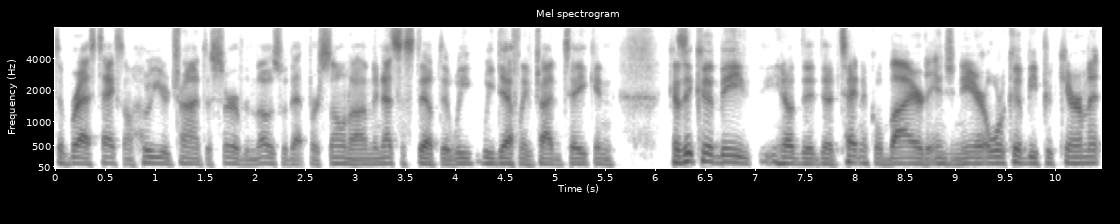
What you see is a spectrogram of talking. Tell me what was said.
to brass tacks on who you're trying to serve the most with that persona. I mean, that's a step that we we definitely tried to take and because it could be, you know, the the technical buyer, the engineer, or it could be procurement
